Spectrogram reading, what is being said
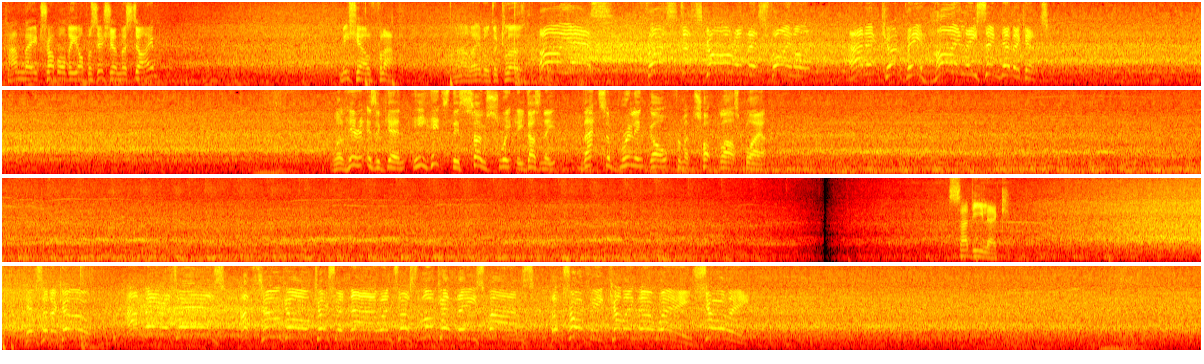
Can they trouble the opposition this time? Michel Vlap. Well, able to close. Oh, yes! First to score in this final. And it could be highly significant. Well, here it is again. He hits this so sweetly, doesn't he? That's a brilliant goal from a top-class player. Sadilek. Gives it a go. And there it is! A two-goal cushion now. And just look at these fans. The trophy coming their way, surely.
